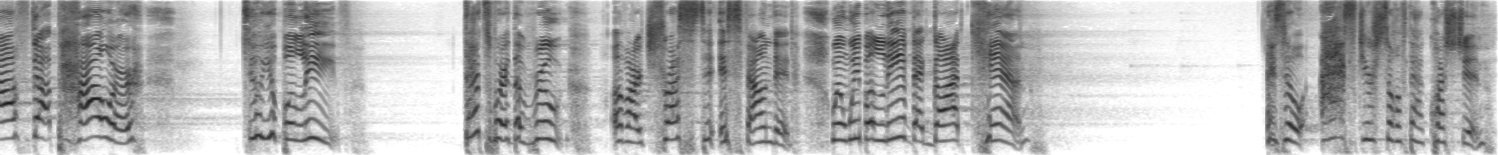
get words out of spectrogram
have that power? Do you believe? That's where the root of our trust is founded. When we believe that God can. And so ask yourself that question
